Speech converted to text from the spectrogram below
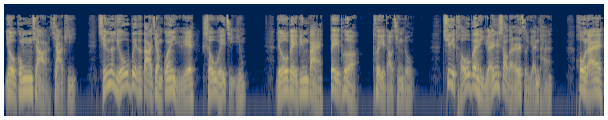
又攻下下邳，擒了刘备的大将关羽，收为己用。刘备兵败，被迫退到青州，去投奔袁绍的儿子袁谭，后来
